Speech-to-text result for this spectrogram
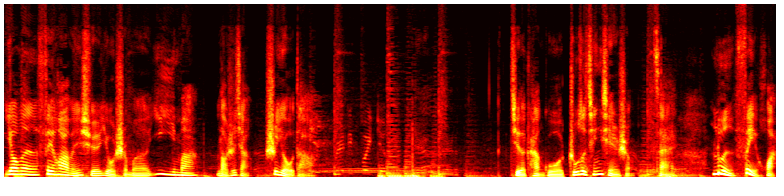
要问废话文学有什么意义吗？老实讲，是有的。记得看过朱自清先生在《论废话》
